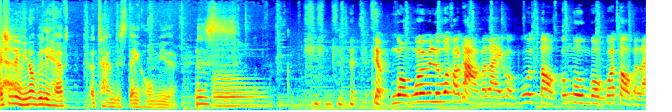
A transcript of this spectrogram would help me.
Actually, we don't really have a time to stay home either. It's- เดี๋ยวงงว่าไม่รู้ว่าเขาถามอะไรผมพูดตอบก็งงงๆว่าตอบอะไร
